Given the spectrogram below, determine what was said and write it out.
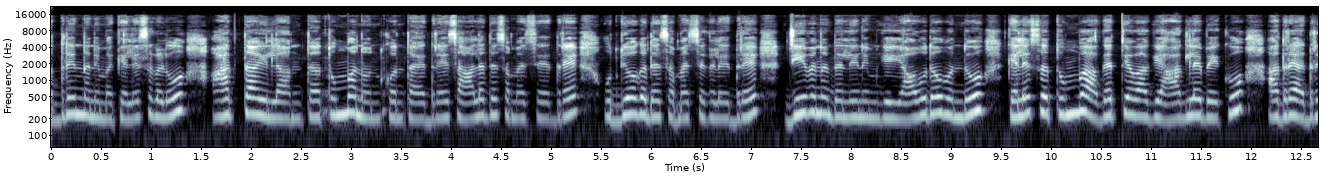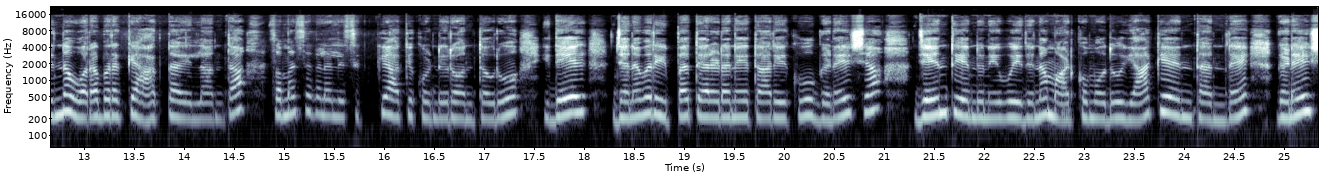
ಅದರಿಂದ ನಿಮ್ಮ ಕೆಲಸಗಳು ಆಗ್ತಾ ಇಲ್ಲ ಅಂತ ತುಂಬ ನೊಂದ್ಕೊತಾ ಇದ್ದರೆ ಸಾಲದ ಸಮಸ್ಯೆ ಇದ್ದರೆ ಉದ್ಯೋಗದ ಸಮಸ್ಯೆಗಳಿದ್ದರೆ ಜೀವನದಲ್ಲಿ ನಿಮಗೆ ಯಾವುದೋ ಒಂದು ಕೆಲಸ ತುಂಬ ಅಗತ್ಯವಾಗಿ ಆಗಲೇಬೇಕು, ಆದರೆ ಅದರಿಂದ ಹೊರಬರೋಕ್ಕೆ ಆಗ್ತಾ ಇಲ್ಲ ಅಂತ ಸಮಸ್ಯೆಗಳಲ್ಲಿ ಸಿಕ್ಕಿ ಹಾಕಿಕೊಂಡಿರೋ ಅಂಥವ್ರು. ಇದೇ ಜನವರಿ ಇಪ್ಪತ್ತೆರಡನೇ ತಾರೀಕು ಗಣೇಶ ಜಯಂತಿ ಎಂದು ನೀವು ಇದನ್ನು ಮಾಡ್ಕೊಬೋದು. ಯಾಕೆ ಅಂತ ಅಂದರೆ ಗಣೇಶ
